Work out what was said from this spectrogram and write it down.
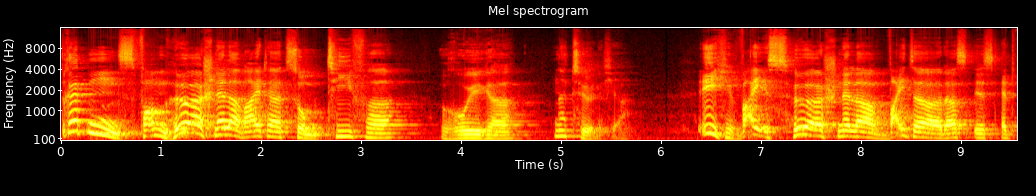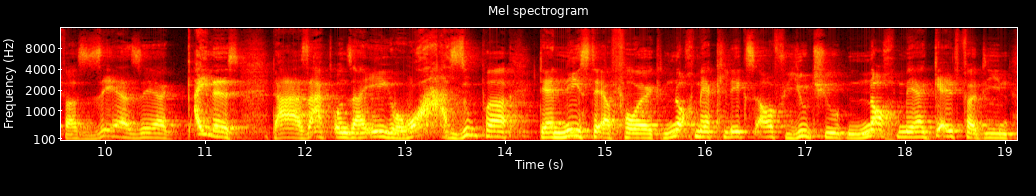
Drittens, vom höher, schneller, weiter zum tiefer, ruhiger, natürlicher. Ich weiß, höher, schneller, weiter, das ist etwas sehr, sehr Geiles. Da sagt unser Ego, wow, super, der nächste Erfolg, noch mehr Klicks auf YouTube, noch mehr Geld verdienen,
